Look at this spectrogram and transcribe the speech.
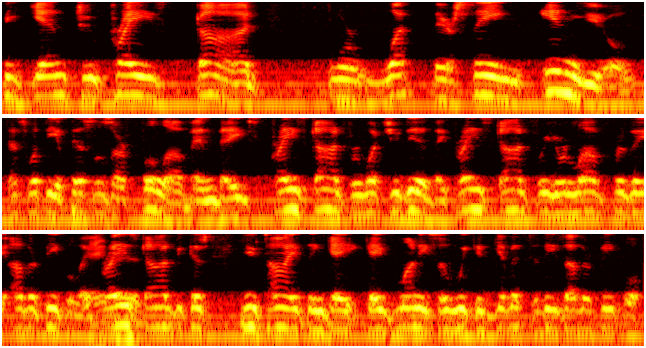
begin to praise God for what they're seeing in you. That's what the epistles are full of. And they praise God for what you did. They praise God for your love for the other people. They Amen. praise God because you tithed and gave, gave money so we could give it to these other people.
